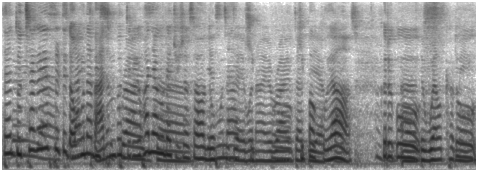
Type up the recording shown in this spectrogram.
저는 도착을 했을 때 너무나 많은 분들이 환영을 해주셔서 너무나 기쁘고 기뻤고요. 그리고 uh, 또.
